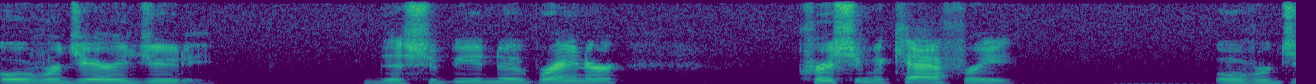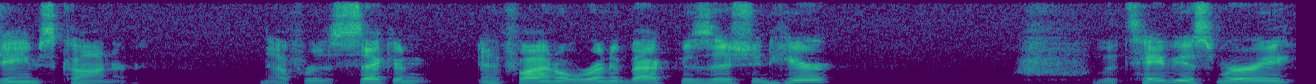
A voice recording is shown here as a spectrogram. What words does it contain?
over Jerry Jeudy. This should be a no brainer. Christian McCaffrey over James Conner. Now, for the second and final running back position here, Latavius Murray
